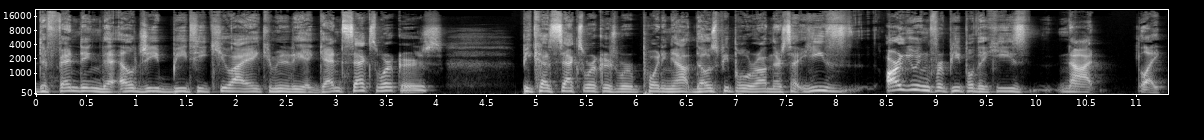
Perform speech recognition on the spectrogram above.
defending the LGBTQIA community against sex workers because sex workers were pointing out those people were on their side. He's arguing for people that he's not like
